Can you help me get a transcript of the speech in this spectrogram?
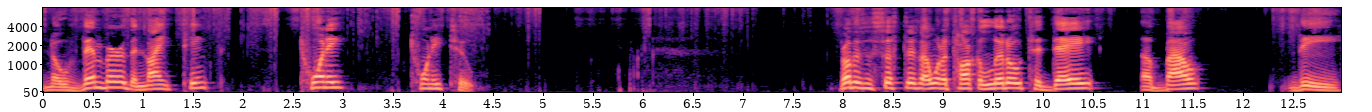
November the 19th, 2022. Brothers and sisters, I want to talk a little today about the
